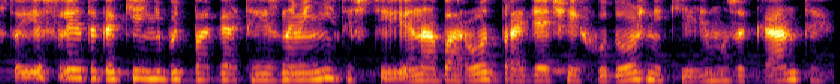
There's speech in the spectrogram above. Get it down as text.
Что если это какие-нибудь богатые знаменитости, или наоборот, бродячие художники или музыканты?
